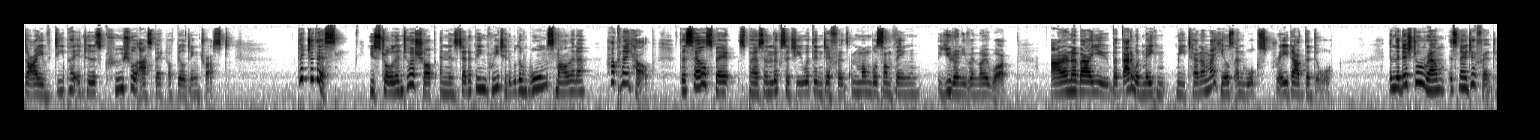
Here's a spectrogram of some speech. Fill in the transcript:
dive deeper into this crucial aspect of building trust. Picture this you stroll into a shop, and instead of being greeted with a warm smile and a how can I help, the salesperson looks at you with indifference and mumbles something you don't even know what. I don't know about you, but that would make me turn on my heels and walk straight out the door. In the digital realm, it's no different.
